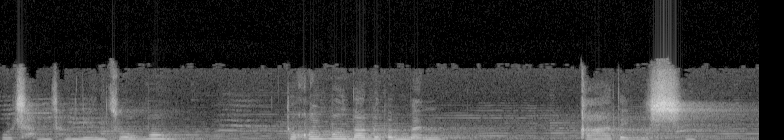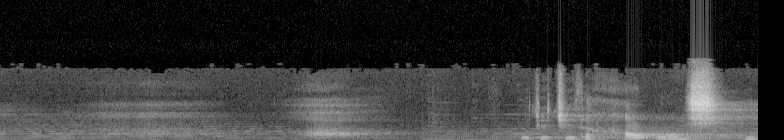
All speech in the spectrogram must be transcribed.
我常常连做梦都会梦到那个门，嘎的一声，我就觉得好窝心。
